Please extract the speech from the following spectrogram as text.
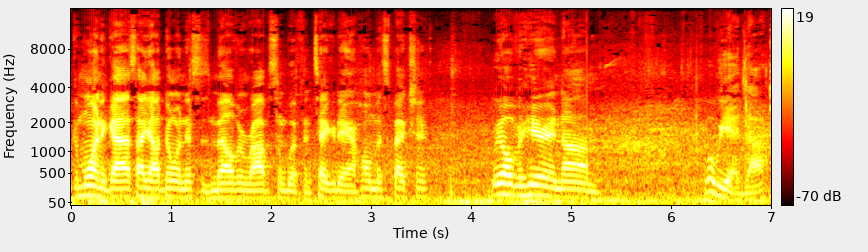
Good morning, guys. How y'all doing? This is Melvin Robinson with Integrity Air Home Inspection. We're over here in, um, where we at, Josh?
